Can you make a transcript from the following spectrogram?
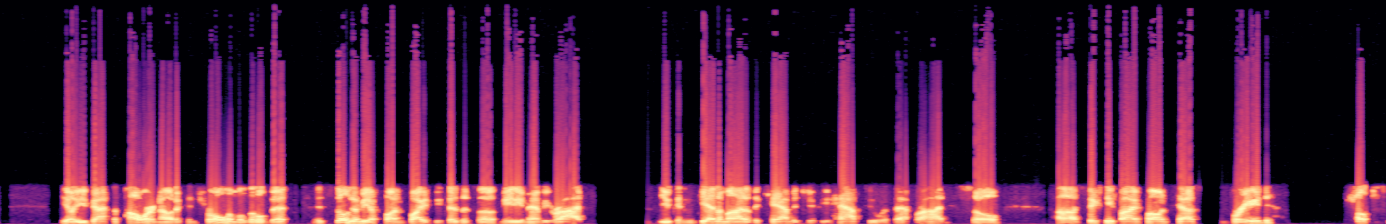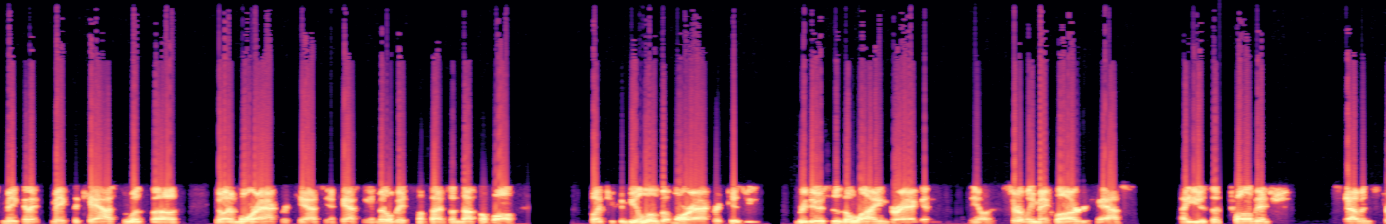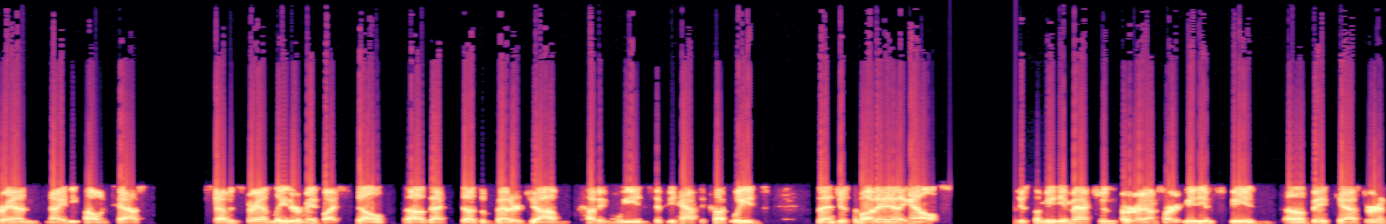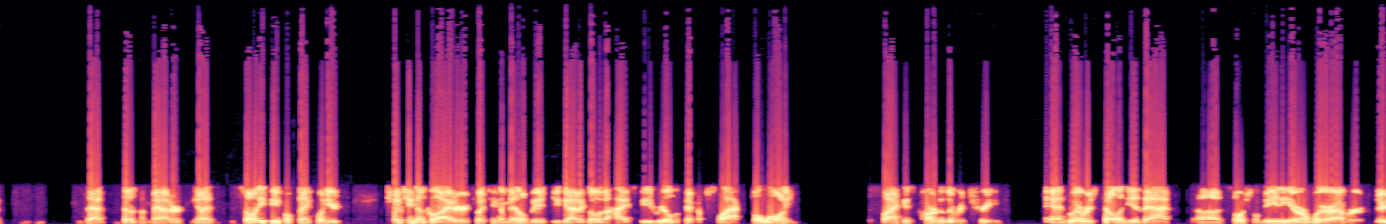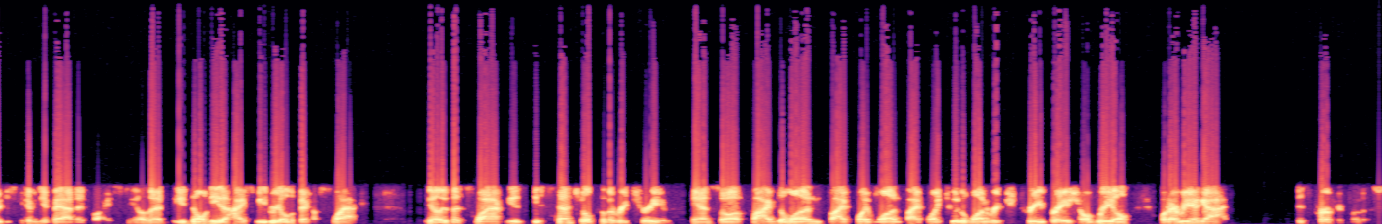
you know, you've got the power now to control them a little bit. It's still going to be a fun fight because it's a medium heavy rod. You can get them out of the cabbage if you have to with that rod. So, uh, 65 pound test braid helps make it make the cast with uh, you know a more accurate cast. You know, casting a minnow bait sometimes a knuckleball, but you can be a little bit more accurate because you reduces the line drag and you know certainly make longer casts. I use a 12 inch seven strand 90 pound test, seven strand leader made by Stealth. Uh, that does a better job cutting weeds if you have to cut weeds than just about anything else. Just a medium action, or I'm sorry, medium speed uh, bait caster, that doesn't matter. You know, so many people think when you're twitching a glider or twitching a minnow bait, you got to go with a high speed reel to pick up slack. Baloney. Slack is part of the retrieve. And whoever's telling you that, uh, social media or wherever, they're just giving you bad advice. You know, that you don't need a high speed reel to pick up slack. You know, the slack is essential to the retrieve. And so a 5 to 1, 5.1, 5.2 to 1 retrieve ratio reel, whatever you got, is perfect for this.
